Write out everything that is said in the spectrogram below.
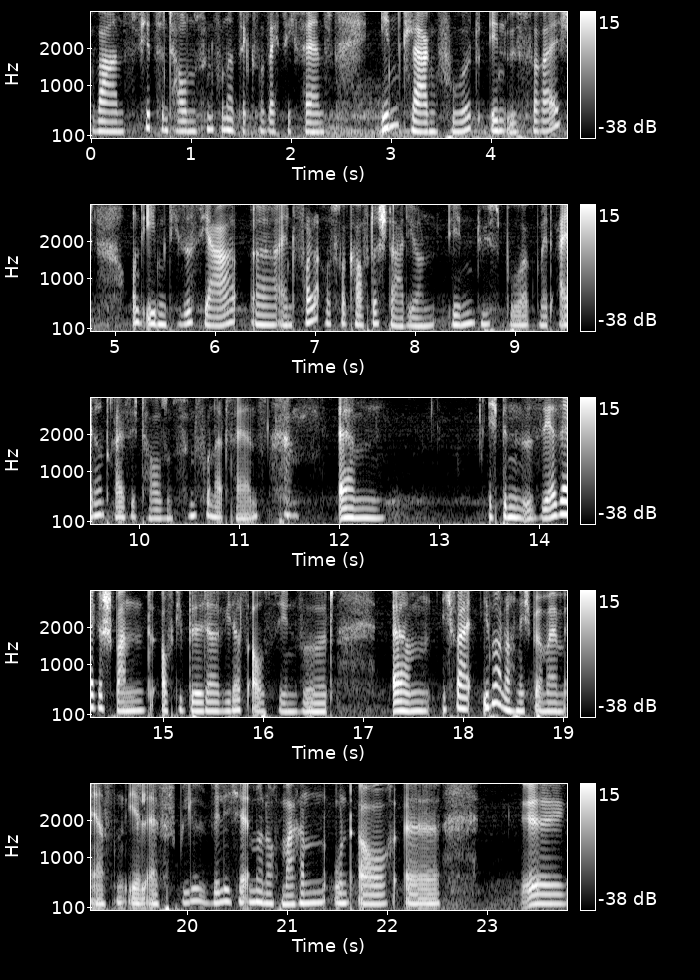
waren es 14.566 Fans in Klagenfurt in Österreich und eben dieses Jahr äh, ein voll ausverkauftes Stadion in Duisburg mit 31.500 Fans. Ähm, ich bin sehr, sehr gespannt auf die Bilder, wie das aussehen wird. Ähm, ich war immer noch nicht bei meinem ersten ELF-Spiel, will ich ja immer noch machen und auch äh, äh,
